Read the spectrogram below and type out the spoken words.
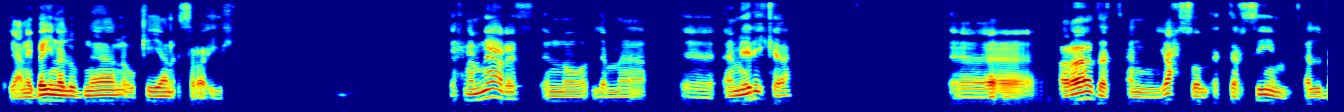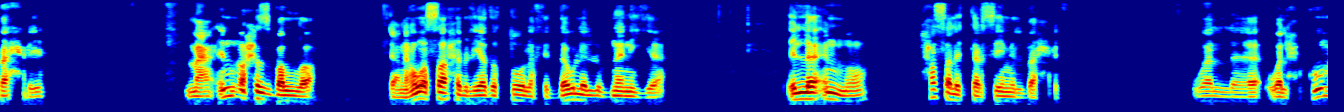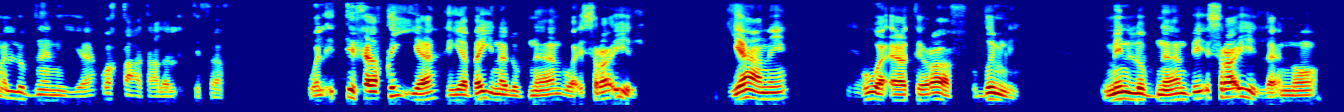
يعني بين لبنان وكيان إسرائيل. إحنا بنعرف إنه لما آه، أمريكا آه، أرادت أن يحصل الترسيم البحري مع إنه حزب الله يعني هو صاحب اليد الطولة في الدولة اللبنانية إلا إنه حصل الترسيم البحري. والحكومة اللبنانية وقعت على الاتفاق. والاتفاقية هي بين لبنان وإسرائيل. يعني هو اعتراف ضمني من لبنان بإسرائيل لأنه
